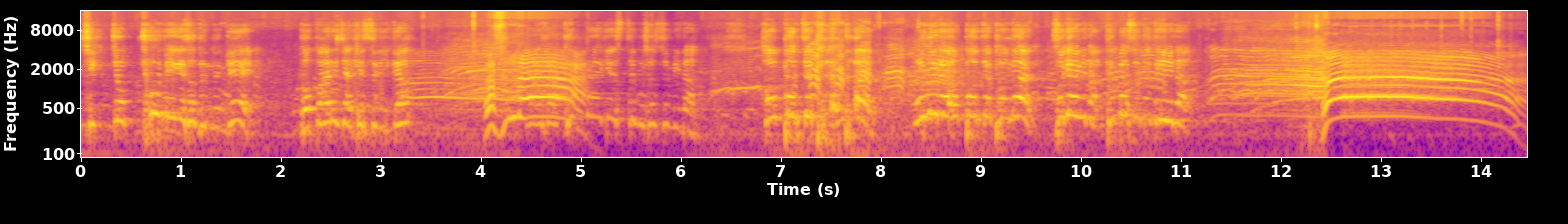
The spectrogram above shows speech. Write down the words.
직접 초빙해서 듣는 게 더 빠르지 않겠습니까? 맞습니다. 특별 게스트 모셨습니다. 헌법재판관 오늘의 헌법재판관 소개합니다. 큰 박수 부탁드립니다. 아!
